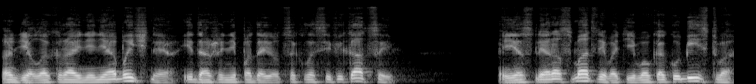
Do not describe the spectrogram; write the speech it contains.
«Дело крайне необычное и даже не поддается классификации». Если рассматривать его как убийство,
